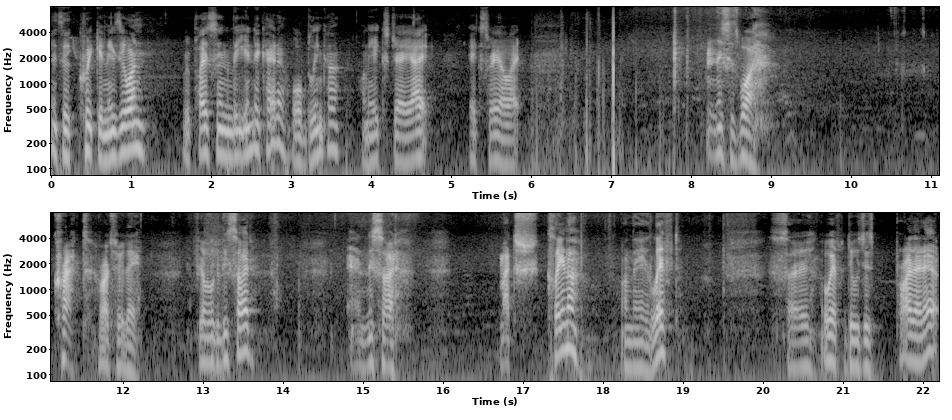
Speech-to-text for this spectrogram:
It's a quick and easy one, replacing the indicator or blinker on the XJ8 X308. And this is why. Cracked right through there. If you have a look at this side, and this side, much cleaner on the left. So all we have to do is just pry that out.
